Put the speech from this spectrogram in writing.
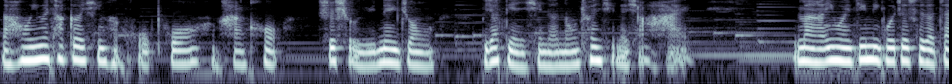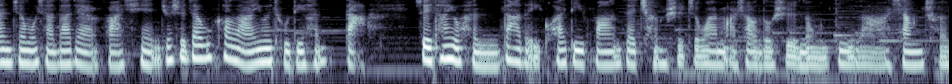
然后因为他个性很活泼、很憨厚。是属于那种比较典型的农村型的小孩。那因为经历过这次的战争，我想大家也发现，就是在乌克兰，因为土地很大，所以它有很大的一块地方在城市之外，马上都是农地啦、乡村。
